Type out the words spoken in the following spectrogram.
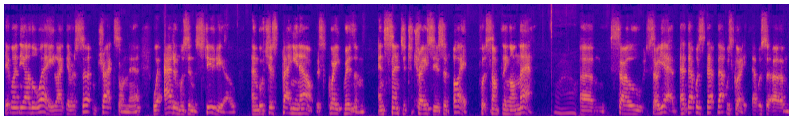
it went the other way. Like there are certain tracks on there where Adam was in the studio and was just banging out this great rhythm and sent it to Tracii and said, "Oi, put something on that." Wow. Um, so so yeah, uh, that was that that was great. That was um,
